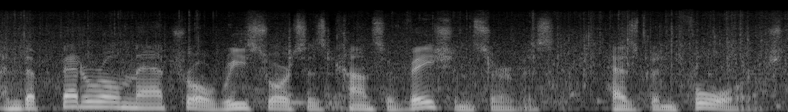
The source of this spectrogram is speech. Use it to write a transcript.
and the Federal Natural Resources Conservation Service has been forged.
